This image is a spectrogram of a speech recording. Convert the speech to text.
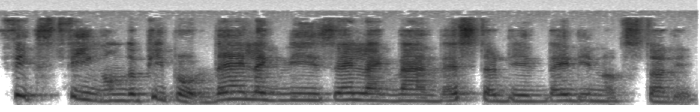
fixed thing on the people. They like this, they like that, they studied, they did not study.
